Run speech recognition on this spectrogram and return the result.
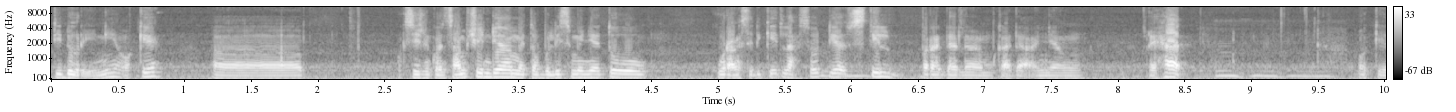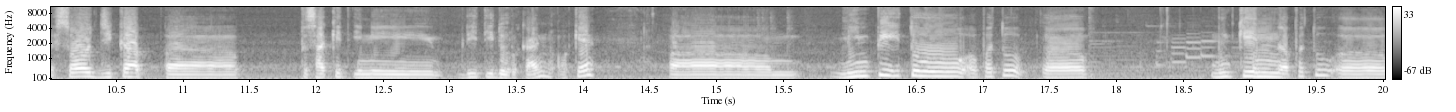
tidur ini okey uh, oxygen consumption dia metabolismenya tu kurang sedikit lah so dia mm-hmm. still berada dalam keadaan yang rehat mm-hmm. okey so jika uh, pesakit ini ditidurkan okey um, mimpi itu apa tu uh, mungkin apa tu uh,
